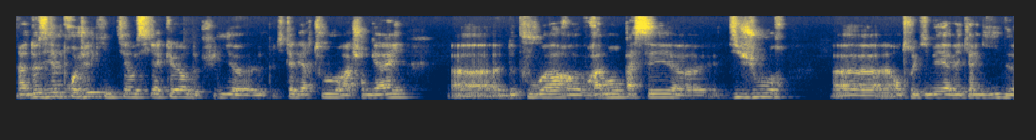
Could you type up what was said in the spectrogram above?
un deuxième projet qui me tient aussi à cœur depuis le petit aller-retour à Shanghai, de pouvoir vraiment passer dix jours entre guillemets avec un guide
